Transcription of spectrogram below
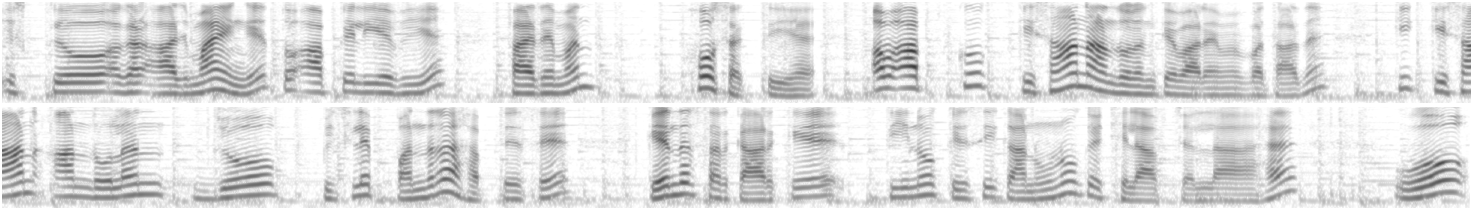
इसको अगर आजमाएँगे तो आपके लिए भी ये फ़ायदेमंद हो सकती है। अब आपको किसान आंदोलन के बारे में बता दें कि किसान आंदोलन जो पिछले पंद्रह हफ़्ते से केंद्र सरकार के तीनों कृषि कानूनों के खिलाफ चल रहा है। वो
